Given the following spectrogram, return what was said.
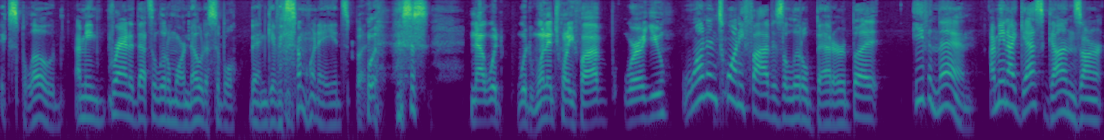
explode. I mean, granted that's a little more noticeable than giving someone AIDS, but this is Now, would would one in twenty five worry you? 1 in 25 is a little better, but even then, I mean, I guess guns aren't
